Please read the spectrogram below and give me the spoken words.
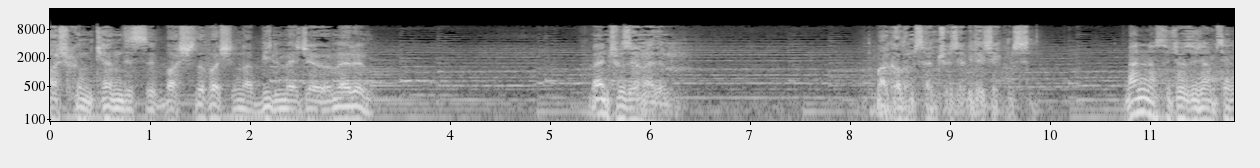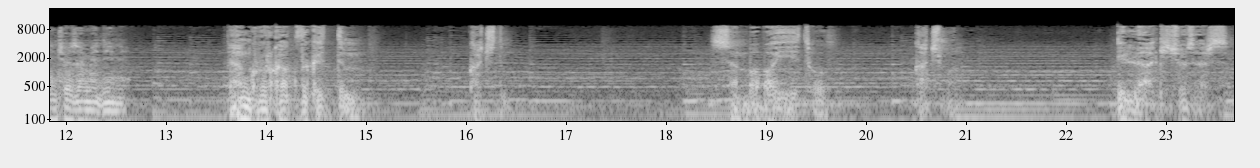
Aşkın kendisi başlı başına bilmece Ömer'im. Ben çözemedim. Bakalım sen çözebilecek misin? Ben nasıl çözeceğim senin çözemediğini? Ben korkaklık ettim. Kaçtım. Sen baba yiğit ol. Kaçma. İlla ki çözersin.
